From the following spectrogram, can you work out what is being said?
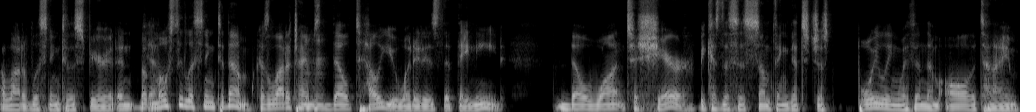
a lot of listening to the spirit and, but Yeah. mostly listening to them because a lot of times Mhm. they'll tell you what it is that they need. They'll want to share because this is something that's just boiling within them all the time.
